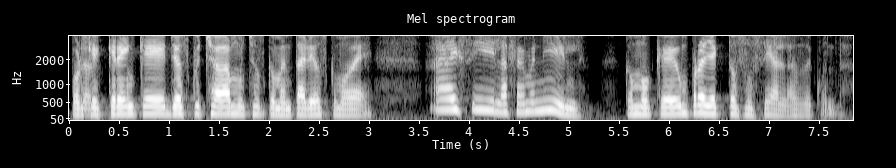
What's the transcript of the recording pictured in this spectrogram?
Porque creen que yo escuchaba muchos comentarios como de, ay, sí, la femenil. Como que un proyecto social, haz de cuenta.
